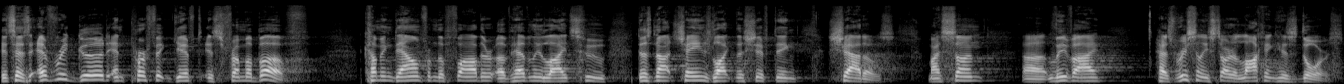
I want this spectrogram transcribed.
it says every good and perfect gift is from above, coming down from the Father of heavenly lights who does not change like the shifting shadows. My son uh, Levi has recently started locking his doors.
